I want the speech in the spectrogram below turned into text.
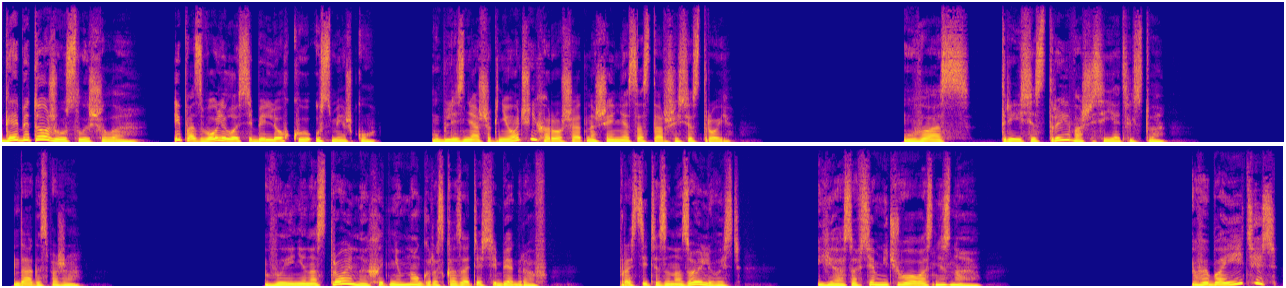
Гэби тоже услышала и позволила себе легкую усмешку. У близняшек не очень хорошие отношения со старшей сестрой. «У вас три сестры, ваше сиятельство?» «Да, госпожа». «Вы не настроены хоть немного рассказать о себе, граф? Простите за назойливость. Я совсем ничего о вас не знаю». «Вы боитесь?» —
